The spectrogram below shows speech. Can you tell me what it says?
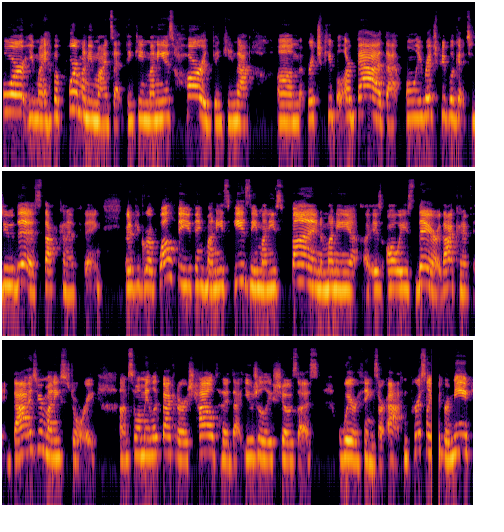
poor, you might have a poor money mindset, thinking money is hard, thinking that um, rich people are bad, that only rich people get to do this, that kind of thing. But if you grow up wealthy, you think money's easy, money's fun, money uh, is always there, that kind of thing. That is your money story. Um, so when we look back at our childhood, that usually shows us where things are at. And personally, for me,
